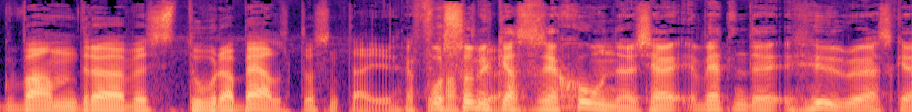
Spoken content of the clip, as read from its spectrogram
vandra över stora bält och sånt där ju. jag får så mycket associationer så jag vet inte hur jag ska...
